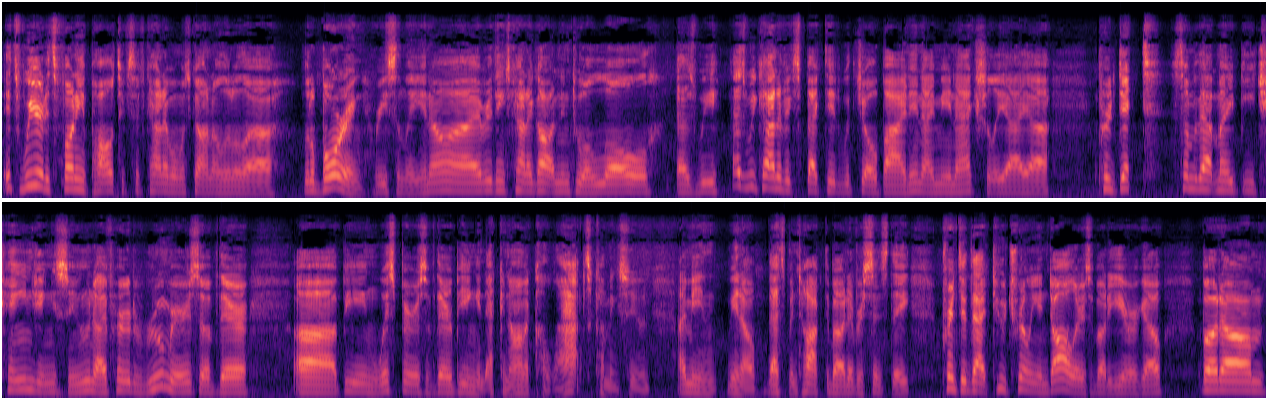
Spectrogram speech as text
it's weird, it's funny, politics have kind of almost gotten a little, uh, little boring recently, you know, uh, everything's kind of gotten into a lull as we, as we kind of expected with Joe Biden. I mean, actually, I, uh, predict some of that might be changing soon. I've heard rumors of there uh, being whispers of there being an economic collapse coming soon. I mean, you know, that's been talked about ever since they printed that $2 trillion about a year ago. But um,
